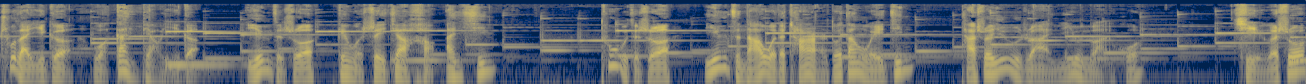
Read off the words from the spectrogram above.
出来一个，我干掉一个。英子说：“跟我睡觉好安心。”兔子说：“英子拿我的长耳朵当围巾，他说又软又暖和。”企鹅说：“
